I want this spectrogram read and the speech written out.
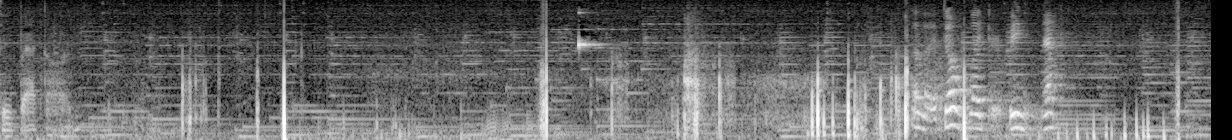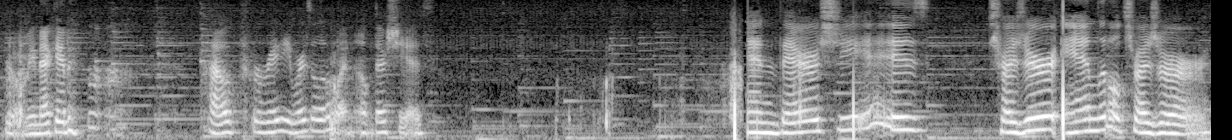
suit back on. Be naked. How pretty. Where's the little one? Oh, there she is. And there she is. Treasure and little treasure.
